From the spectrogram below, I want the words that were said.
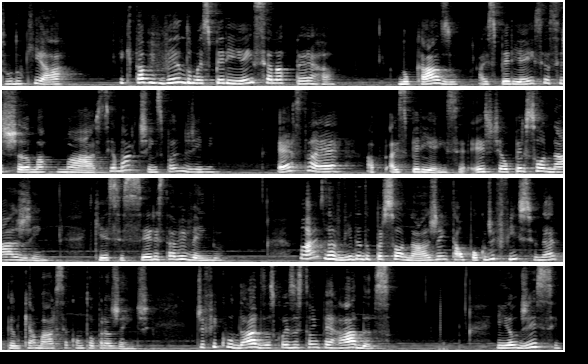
tudo o que há e que está vivendo uma experiência na Terra. No caso, a experiência se chama Márcia Martins Pandini. Esta é a, a experiência, este é o personagem que esse ser está vivendo. Mas a vida do personagem está um pouco difícil, né? Pelo que a Márcia contou pra gente. Dificuldades, as coisas estão emperradas. E eu disse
